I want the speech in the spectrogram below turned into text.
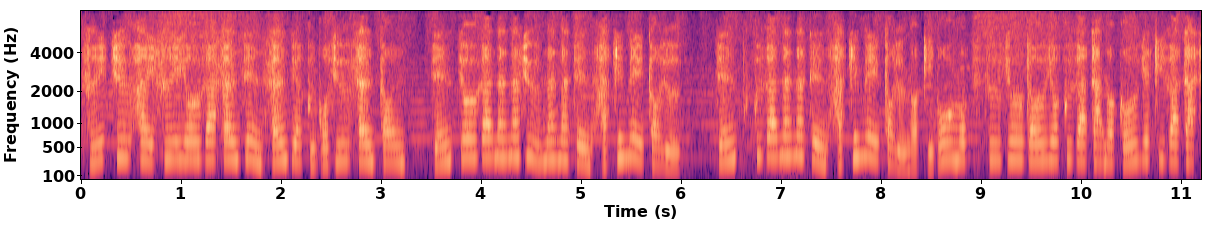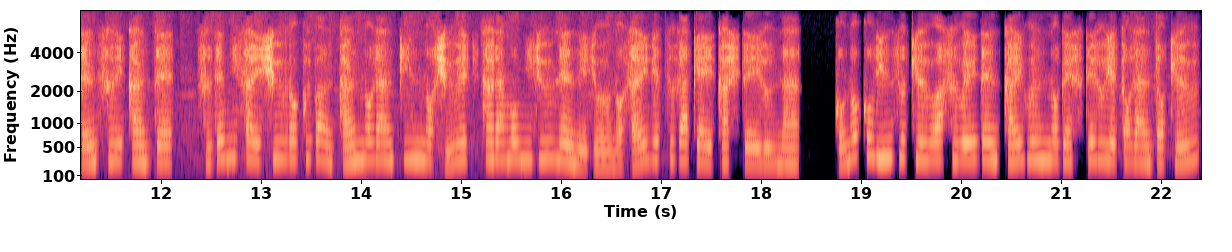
水中排水量が3353トン、全長が77.8メートル、全幅が7.8メートルの規模を持つ通常動力型の攻撃型潜水艦で、すでに最終6番艦のランキンの収益からも20年以上の歳月が経過しているな。このコリンズ級はスウェーデン海軍のベステルエトランド級、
